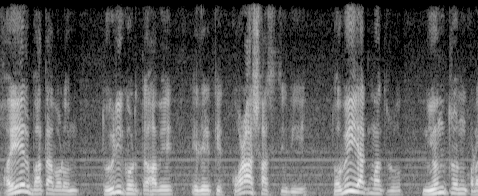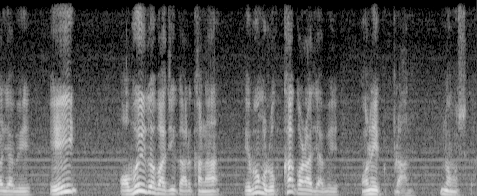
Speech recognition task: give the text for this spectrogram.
ভয়ের বাতাবরণ তৈরি করতে হবে, এদেরকে কড়া শাস্তি দিয়ে তবেই একমাত্র নিয়ন্ত্রণ করা যাবে, এই অবৈধ বাজি কারখানা এবং রক্ষা করা যাবে অনেক প্রাণ। নমস্কার।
